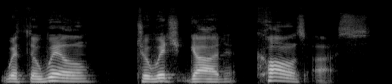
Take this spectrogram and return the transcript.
with the will to which God calls us.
